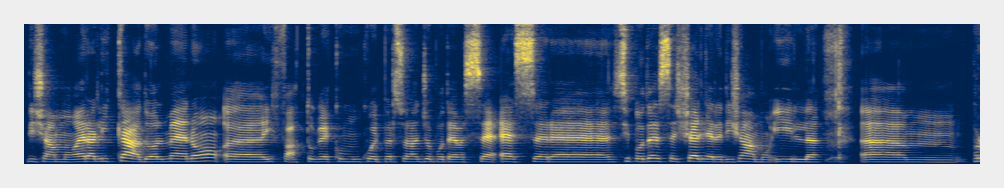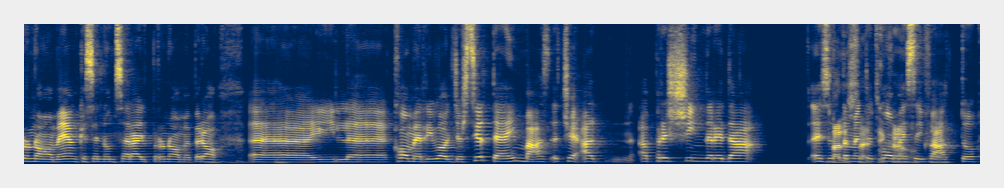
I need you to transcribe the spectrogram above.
diciamo, era liccato almeno eh, il fatto che comunque il personaggio potesse essere, si potesse scegliere, diciamo, il um, pronome, anche se non sarà il pronome, però mm. eh, il come rivolgersi a te in base, cioè a, a prescindere da esattamente come okay. sei fatto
